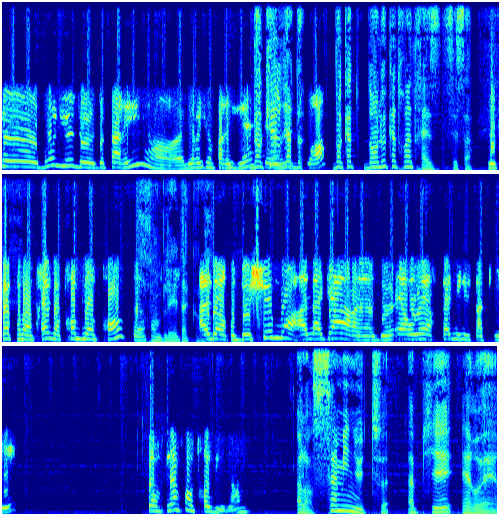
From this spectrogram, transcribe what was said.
ce beau lieu de, de Paris, euh, les régions parisiennes, Dans quel- au 9-3, Dans, le 93, c'est ça. le 93 à Tremblay en France. Tremblay, d'accord. Alors, de chez moi à la gare euh, de RER, 5 minutes à pied. C'est en plein centre-ville. Hein. Alors, 5 minutes à pied, RER.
